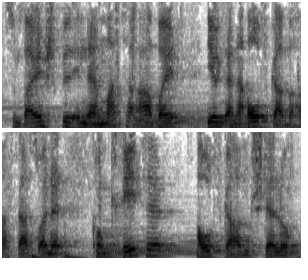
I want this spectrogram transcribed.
zum Beispiel in der Mathearbeit irgendeine Aufgabe hast. Da hast du eine konkrete Aufgabenstellung.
